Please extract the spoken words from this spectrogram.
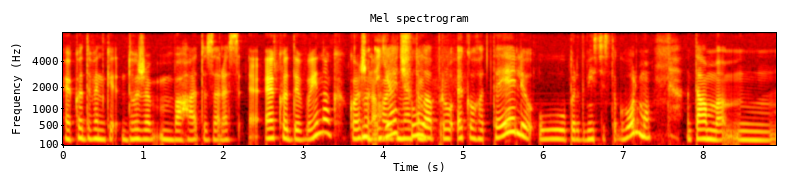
Екодивинки дуже багато зараз. Е, екодивинок кожного ну, Я дня чула там... про екоготель у передмісті Стокгольму. Там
